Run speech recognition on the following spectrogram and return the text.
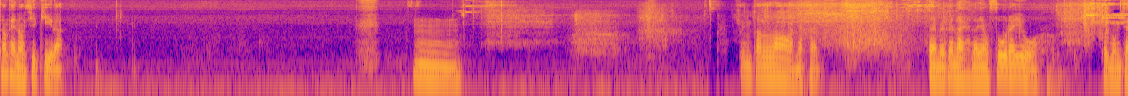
ตั้งแต่น้องชิคกี้ละอืม ตึงตลอดนะครับ แต่ไม่เป็นไร เรายังสู้ได้อยู่ ผมลังใจ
